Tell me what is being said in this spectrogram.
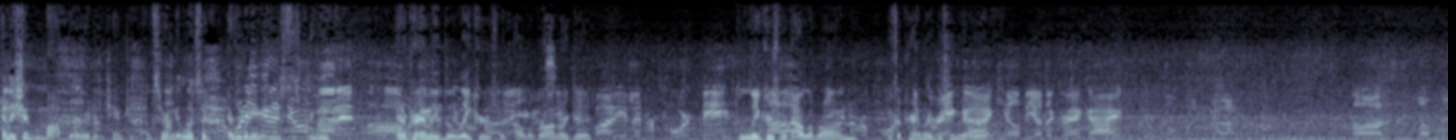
And they should mop their way to the championship, considering it looks like everybody in the East is pretty weak. And apparently the Lakers without LeBron are good. The Lakers without LeBron it's apparently the team we're gonna about. The other guy. Oh this is lovely.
